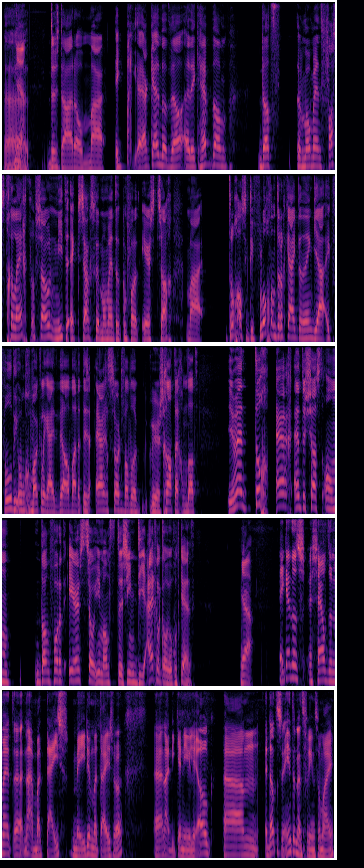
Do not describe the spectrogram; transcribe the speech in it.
Eh, Ja. Dus daarom. Maar ik herken dat wel. En ik heb dan dat een moment vastgelegd of zo. Niet exact het moment dat ik hem voor het eerst zag. Maar toch, als ik die vlog dan terugkijk, dan denk ik, ja, ik voel die ongemakkelijkheid wel. Maar het is ergens soort van wel weer schattig, omdat je bent toch erg enthousiast om dan voor het eerst zo iemand te zien die je eigenlijk al heel goed kent. Ja, ik heb dat hetzelfde met eh, nou, Matthijs, mede Matthijs hoor. Eh, nou, die kennen jullie ook. Ehm, en dat is een internetvriend van mij.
